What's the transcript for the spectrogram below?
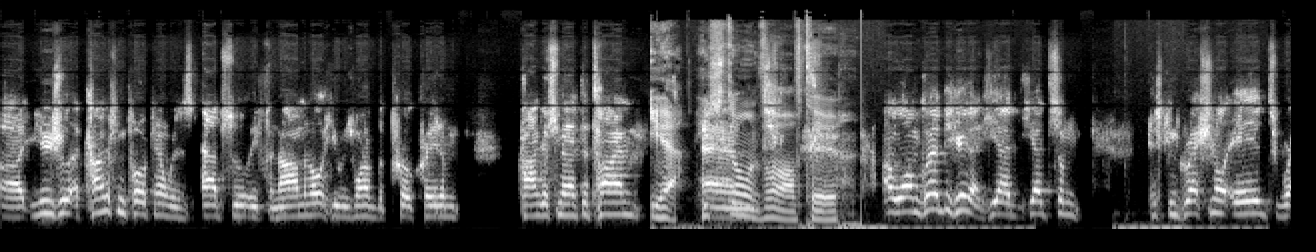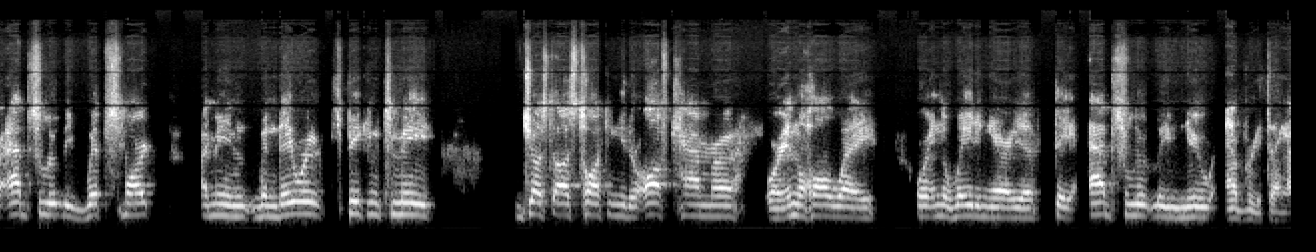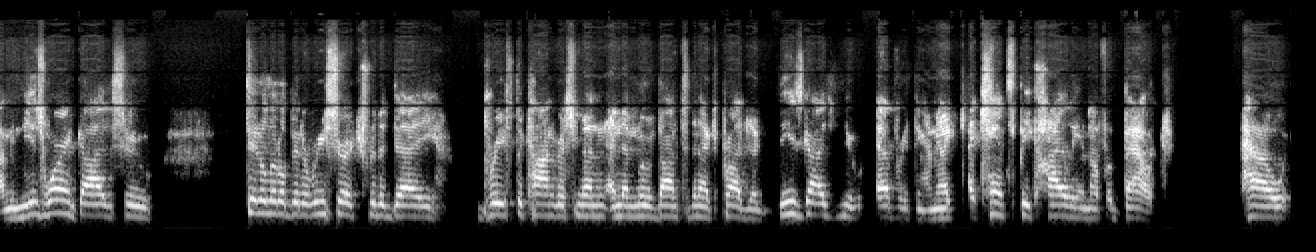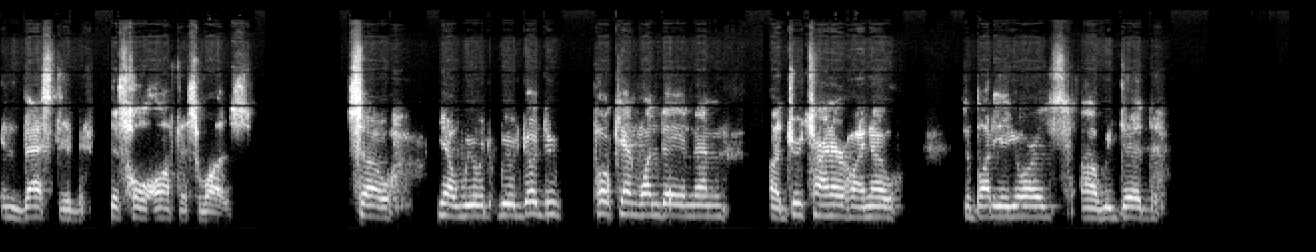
Uh, usually, Congressman Pocan was absolutely phenomenal. He was one of the pro kratom congressmen at the time. Yeah, he's And- still involved too. Oh, well, I'm glad to hear that. He had he had some. His congressional aides were absolutely whip smart. I mean, when they were speaking to me, just us talking either off camera or in the hallway or in the waiting area, they absolutely knew everything. I mean, these weren't guys who did a little bit of research for the day, briefed the congressman, and then moved on to the next project. These guys knew everything. I mean, I, I can't speak highly enough about how invested this whole office was. So, you know, we would we would go do Pocan one day, and then uh, Drew Turner, who I know is a buddy of yours, uh, we did. I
